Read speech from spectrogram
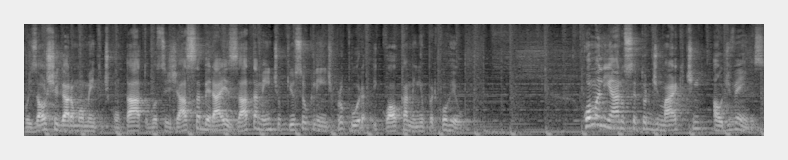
pois ao chegar ao momento de contato você já saberá exatamente o que o seu cliente procura e qual caminho percorreu. Como alinhar o setor de marketing ao de vendas?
